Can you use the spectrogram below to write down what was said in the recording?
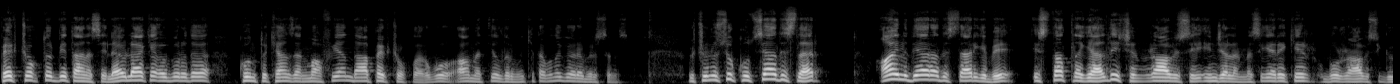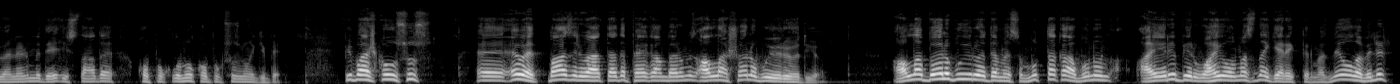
pek çoktur. Bir tanesi levlake öbürü de kuntu kenzen mahfiyen daha pek çokları. Bu Ahmet Yıldırım'ın kitabında görebilirsiniz. Üçüncüsü kutsi hadisler aynı diğer hadisler gibi istatla geldiği için ravisi incelenmesi gerekir. Bu ravisi güvenilir mi diye istadı kopuklu mu kopuksuz mu gibi. Bir başka husus e, evet bazı rivayetlerde peygamberimiz Allah şöyle buyuruyor diyor. Allah böyle buyuruyor demesi mutlaka bunun ayrı bir vahiy olmasını da gerektirmez. Ne olabilir?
